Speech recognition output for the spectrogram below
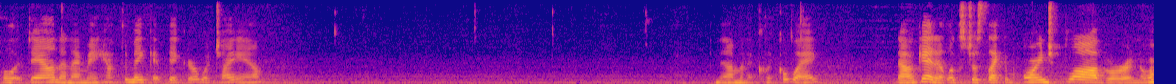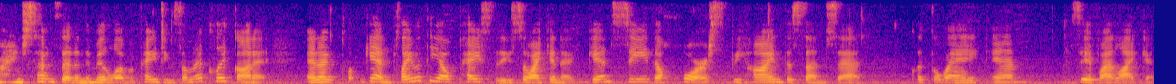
pull it down, and I may have to make it bigger, which I am. And then I'm going to click away. Now again, it looks just like an orange blob or an orange sunset in the middle of a painting. So I'm going to click on it and I, again, play with the opacity so I can again see the horse behind the sunset. Click away and see if I like it.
